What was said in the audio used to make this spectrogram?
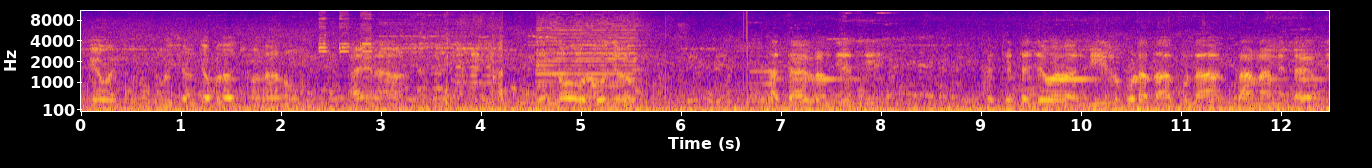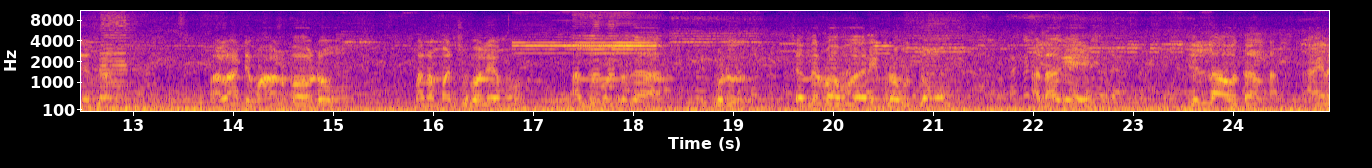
ఒకే ఒక విషయం చెప్పదలుచుకున్నాను. ఆయన ఎన్నో రోజులు సత్యాగ్రహం చేసి చిట్ట చివర నీళ్ళు కూడా తాగకుండా ప్రాణాన్ని త్యాగం చేశాడు. అలాంటి మహానుభావుడు మనం మర్చిపోలేము. అందుగుర్తుగా ఇప్పుడు చంద్రబాబు గారి ప్రభుత్వము అలాగే జిల్లా అవతరణ ఆయన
